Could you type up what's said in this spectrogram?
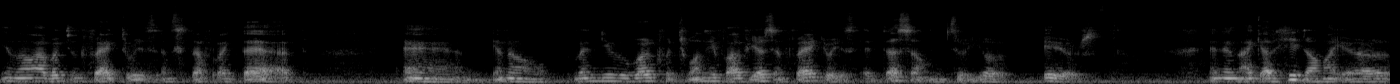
You know, I worked in factories and stuff like that. And, you know, when you work for 25 years in factories, it does something to your ears. And then I got hit on my ear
